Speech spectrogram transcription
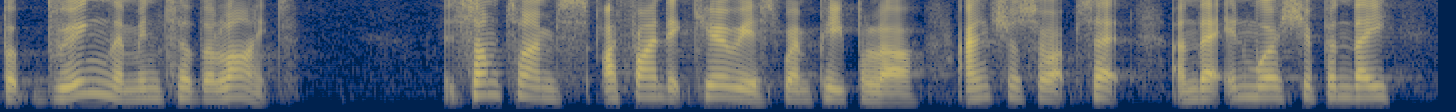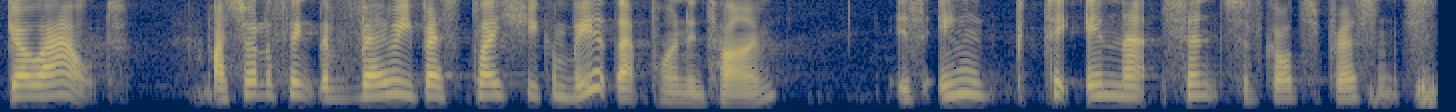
but bring them into the light. Sometimes I find it curious when people are anxious or upset and they're in worship and they go out. I sort of think the very best place you can be at that point in time is in, in that sense of God's presence.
